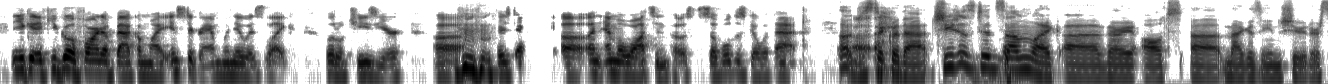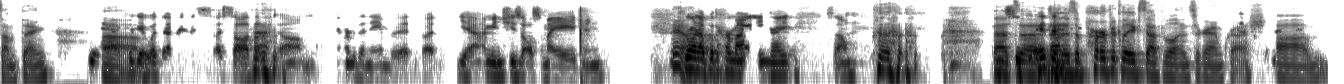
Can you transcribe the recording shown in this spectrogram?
you can if you go far enough back on my Instagram when it was like a little cheesier. Uh, there's definitely uh, an Emma Watson post, so we'll just go with that. Oh, just uh, stick with that. She just did some like uh very alt uh magazine shoot or something. Yeah, I forget Um, what that is. I saw that. Um, I remember the name of it, but yeah, I mean, she's also my age and Yeah. growing up with Hermione, right? So That's a, a- that is a perfectly acceptable Instagram crush. Um,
